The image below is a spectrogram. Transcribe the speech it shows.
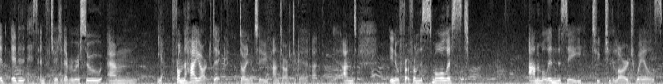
it, it has infiltrated everywhere. So, um, yeah, from the high Arctic down to Antarctica, uh, and you know, fr- from the smallest animal in the sea to, to the large whales,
